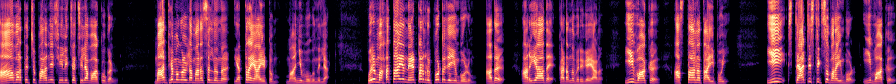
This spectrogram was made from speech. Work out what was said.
ആവർത്തിച്ച് പറഞ്ഞ് ശീലിച്ച ചില വാക്കുകൾ മാധ്യമങ്ങളുടെ മനസ്സിൽ നിന്ന് എത്രയായിട്ടും മാഞ്ഞു പോകുന്നില്ല ഒരു മഹത്തായ നേട്ടം റിപ്പോർട്ട് ചെയ്യുമ്പോഴും അത് അറിയാതെ കടന്നു വരികയാണ് ഈ വാക്ക് അസ്ഥാനത്തായിപ്പോയി ഈ സ്റ്റാറ്റിസ്റ്റിക്സ് പറയുമ്പോൾ ഈ വാക്ക്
